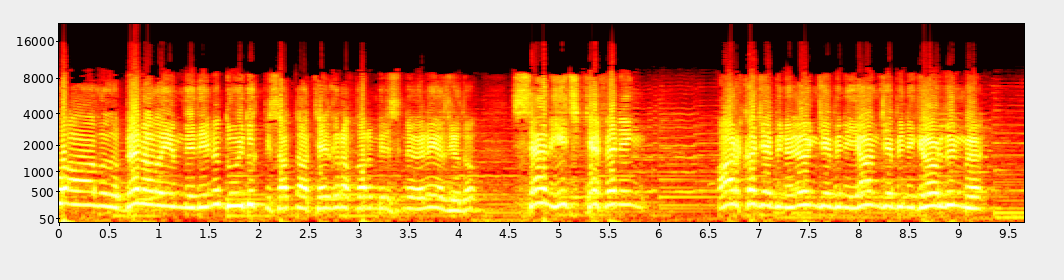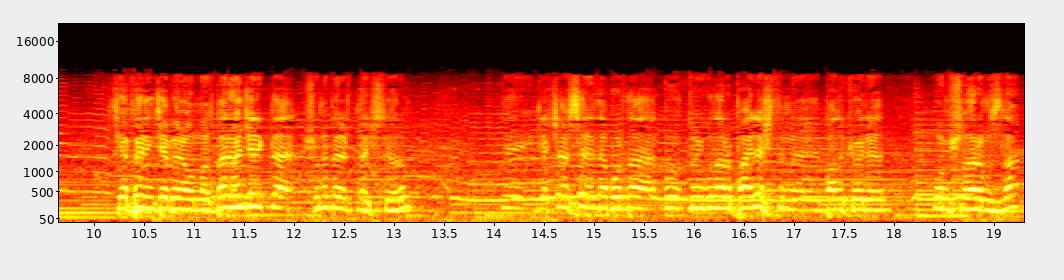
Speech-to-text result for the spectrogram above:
Bu ağalığı ben alayım dediğini duyduk biz. Hatta telgrafların birisinde öyle yazıyordu. Sen hiç kefenin arka cebini, ön cebini, yan cebini gördün mü? Kefenin cebeli olmaz. Ben öncelikle şunu belirtmek istiyorum. Bir, geçen sene de burada bu duyguları paylaştım e, Balıköy'lü komşularımızla.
